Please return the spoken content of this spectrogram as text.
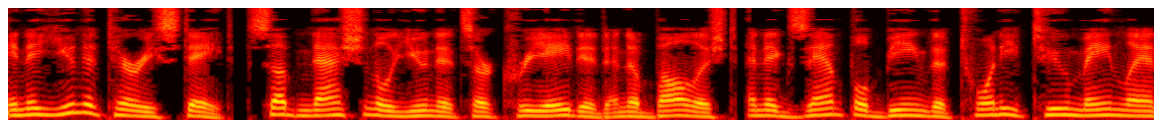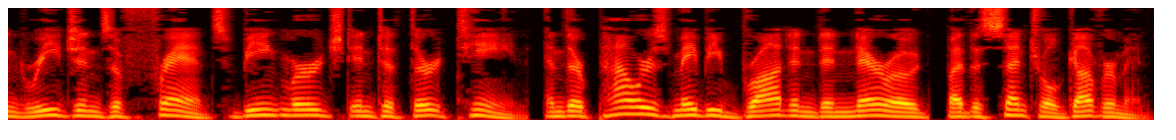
In a unitary state, sub-national units are created and abolished an example being the 22 mainland regions of France being merged into 13, and their powers may be broadened and narrowed, by the central government.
